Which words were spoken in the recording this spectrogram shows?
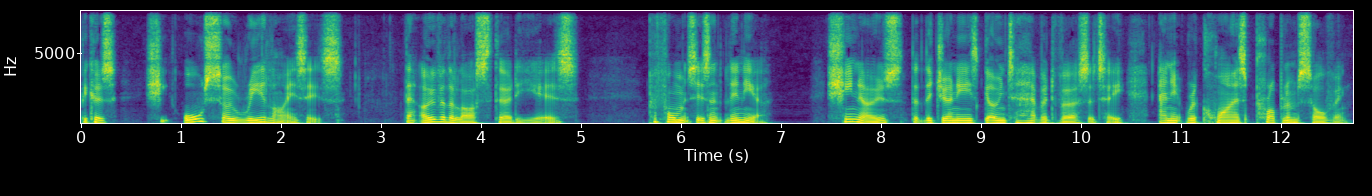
Because she also realizes that over the last 30 years, performance isn't linear. She knows that the journey is going to have adversity and it requires problem solving.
